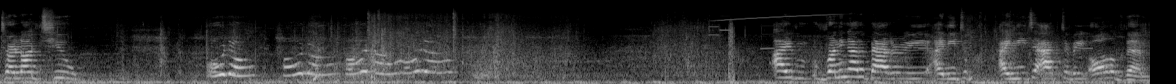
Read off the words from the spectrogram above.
turn on two. Oh no, oh no, oh no, oh no. I'm running out of battery. I need to I need to activate all of them.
